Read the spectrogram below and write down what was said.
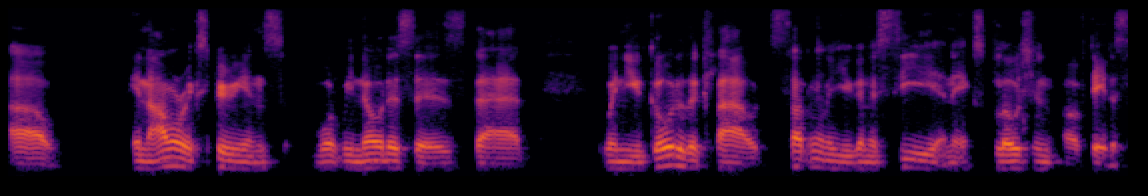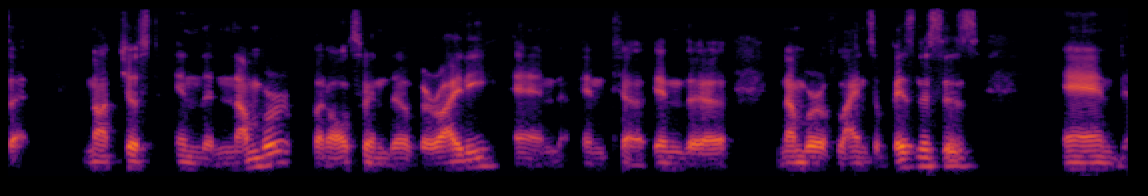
uh, in our experience, what we notice is that when you go to the cloud, suddenly you're going to see an explosion of data set, not just in the number, but also in the variety and into, in the number of lines of businesses. And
